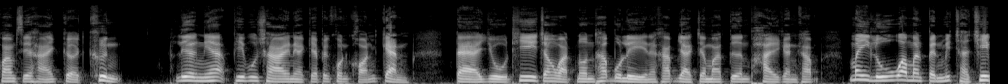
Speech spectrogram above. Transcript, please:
ความเสียหายเกิดขึ้น เรื่องเนี้ยพี่ผู้ชายเนี่ยแกเป็นคนขอนแก่น แต่อยู่ที่จังหวัดนนทบุรีนะครับ อยากจะมาเตือนภัยกันครับ ไม่รู้ว่ามันเป็นมิจฉาชีพ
